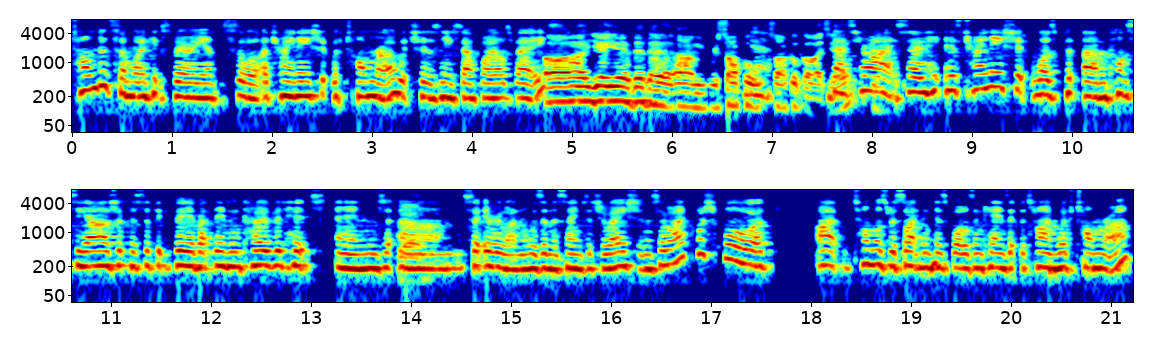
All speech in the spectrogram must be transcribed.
Tom did some work experience or a traineeship with TOMRA, which is New South Wales based. Oh, uh, yeah, yeah, they're the um, recycle yeah. cycle guys. Yeah. That's right. Yeah. So his traineeship was um, concierge at Pacific Fair, but then COVID hit, and yeah. um, so everyone was in the same situation. So I pushed for. I, Tom was recycling his bottles and cans at the time with TOMRA,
